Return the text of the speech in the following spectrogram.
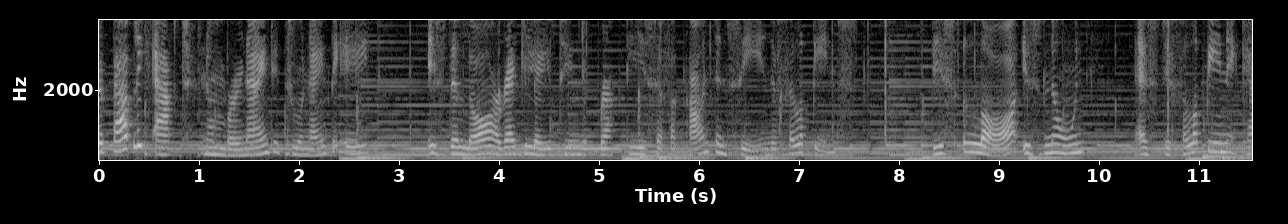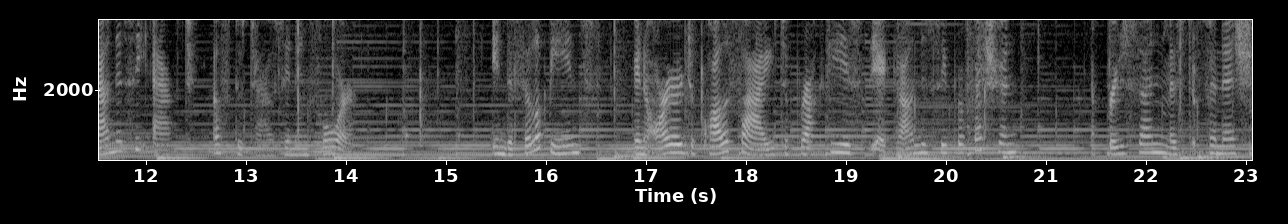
Republic Act number 9298 is the law regulating the practice of accountancy in the Philippines. This law is known as the Philippine Accountancy Act of 2004. In the Philippines, in order to qualify to practice the accountancy profession, a person must finish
